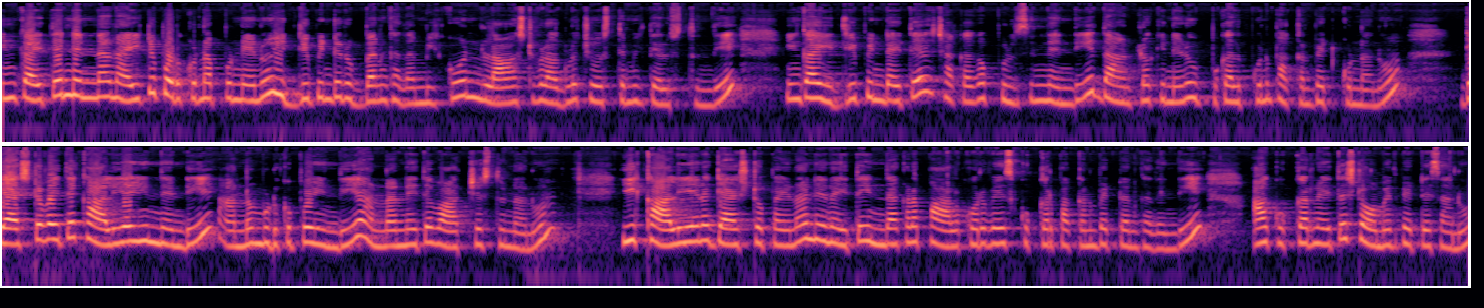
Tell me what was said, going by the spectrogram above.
ఇంకైతే నిన్న నైట్ పడుకున్నప్పుడు నేను ఇడ్లీ పిండి రుబ్బాను కదా మీకు లాస్ట్ వ్లాగ్లో చూస్తే మీకు తెలుస్తుంది. ఇంకా ఇడ్లీ పిండి అయితే చక్కగా పులిసిందండి. దాంట్లోకి నేను ఉప్పు కలుపుకుని పక్కన పెట్టుకున్నాను. గ్యాస్ స్టవ్ అయితే ఖాళీ అయ్యిందండి. అన్నం ఉడికిపోయింది. అన్నాన్ని అయితే వాచ్ చేస్తున్నాను. ఈ ఖాళీ అయిన గ్యాస్ స్టవ్ పైన నేనైతే ఇందాక పాలకూర వేసి కుక్కర్ పక్కన పెట్టాను కదండి. ఆ కుక్కర్ని అయితే స్టవ్ మీద పెట్టేశాను.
